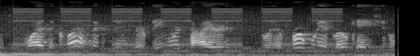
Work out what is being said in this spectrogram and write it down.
which is why the classic suits are being retired to an appropriate location.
